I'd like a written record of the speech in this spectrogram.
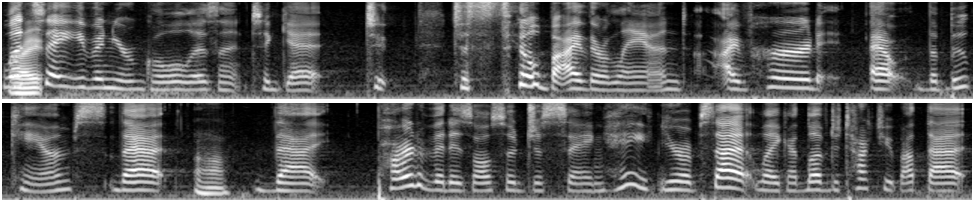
let's Right. say even your goal isn't to get to to still buy their land. I've heard at the boot camps that uh that part of it is also just saying, "Hey, you're upset. Like, I'd love to talk to you about that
